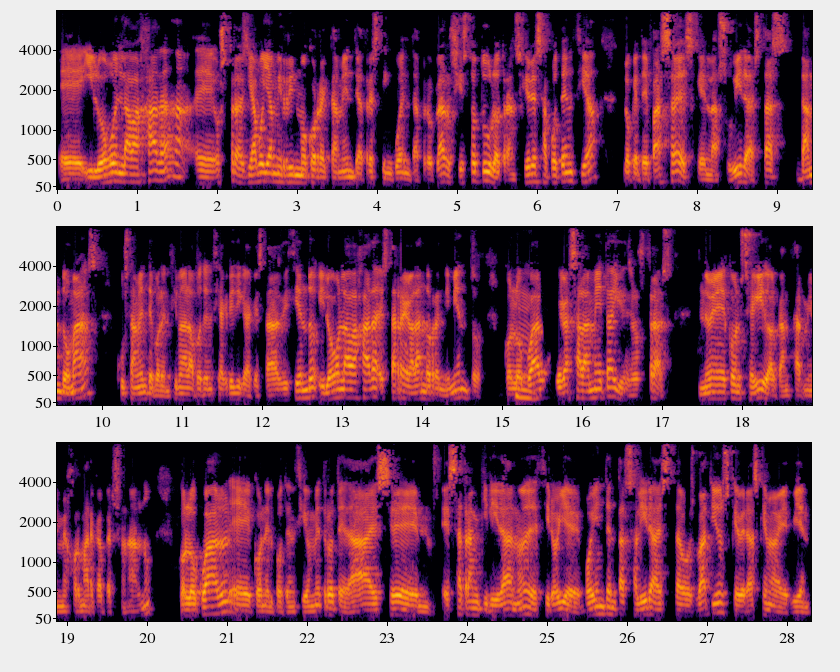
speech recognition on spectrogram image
Eh, y luego en la bajada, eh, ostras, ya voy a mi ritmo correctamente a 3.50. Pero claro, si esto tú lo transfieres a potencia, lo que te pasa es que en la subida estás dando más, justamente por encima de la potencia crítica que estabas diciendo, y luego en la bajada estás regalando rendimiento. Con lo mm. cual llegas a la meta y dices, ostras, no he conseguido alcanzar mi mejor marca personal, ¿no? Con lo cual, eh, con el potenciómetro te da ese, esa tranquilidad, ¿no? De decir, oye, voy a intentar salir a estos vatios que verás que me va a ir bien.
